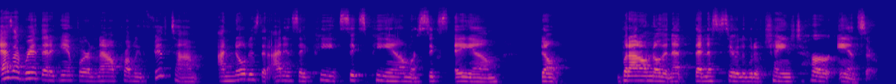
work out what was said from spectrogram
as I read that again for now, probably the fifth time, I noticed that I didn't say P 6 p.m. or 6 a.m. Don't, but I don't know that that, that necessarily would have changed her answer.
